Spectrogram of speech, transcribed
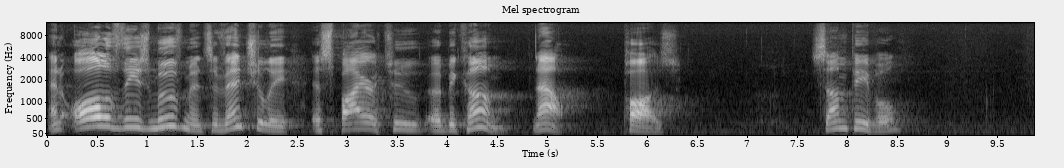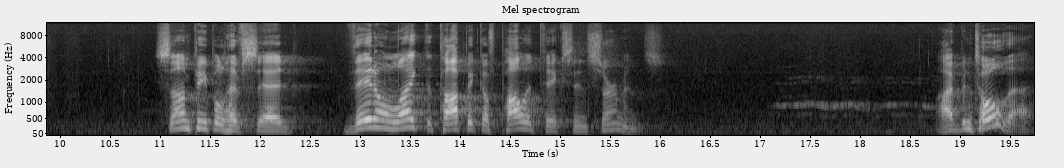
And all of these movements eventually aspire to uh, become. Now, pause. Some people, some people have said they don't like the topic of politics in sermons. I've been told that.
